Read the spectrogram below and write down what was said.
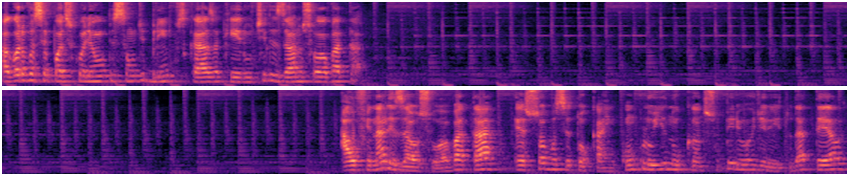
Agora você pode escolher uma opção de brincos caso queira utilizar no seu avatar. Ao finalizar o seu avatar, é só você tocar em concluir no canto superior direito da tela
